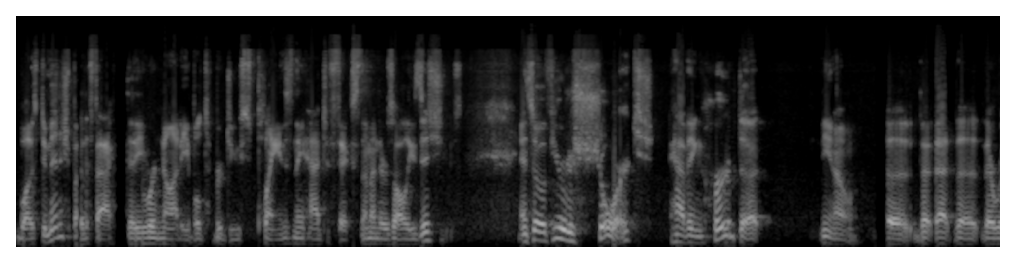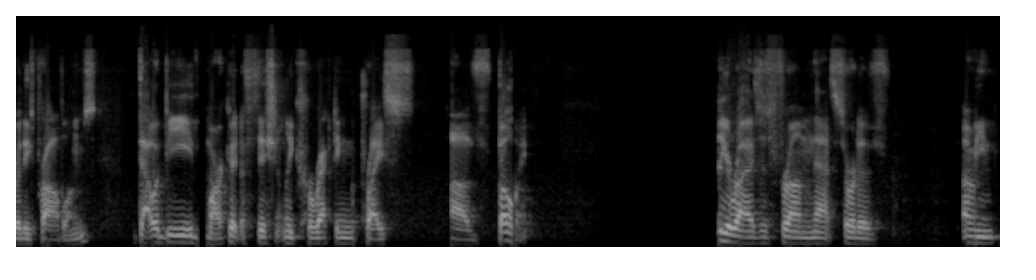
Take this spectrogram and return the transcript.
was diminished by the fact that they were not able to produce planes and they had to fix them and there's all these issues. And so if you were to short, having heard that, you know, the, the, that the, there were these problems, that would be the market efficiently correcting the price of Boeing. It arises from that sort of, I mean,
